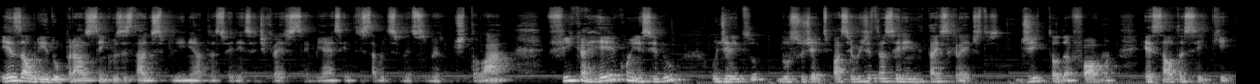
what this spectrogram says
exaurido o prazo sem que os estados disciplinem a transferência de crédito CMS entre estabelecimentos do mesmo titular, fica reconhecido o direito dos sujeitos passivos de transferirem tais créditos. De toda forma, ressalta-se que,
